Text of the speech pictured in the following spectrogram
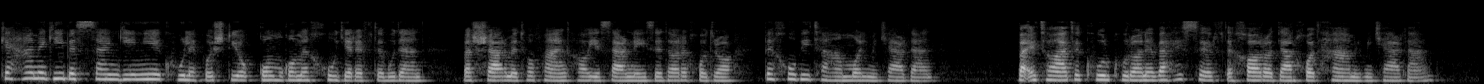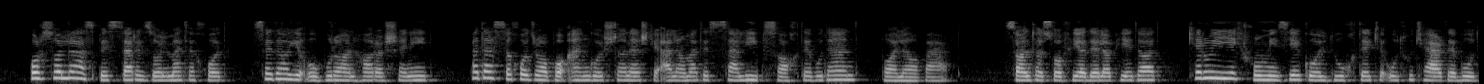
که همگی به سنگینی کوله پشتی و قمقم خو گرفته بودند و شرم توفنگ های سرنیزدار خود را به خوبی تحمل می کردند و اطاعت کورکورانه و حس افتخار را در خود حمل می کردند. از بستر ظلمت خود صدای عبور آنها را شنید و دست خود را با انگشتانش که علامت صلیب ساخته بودند بالا آورد. سانتا سوفیا دلا پیداد که روی یک رومیزی گل دوخته که اتو کرده بود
